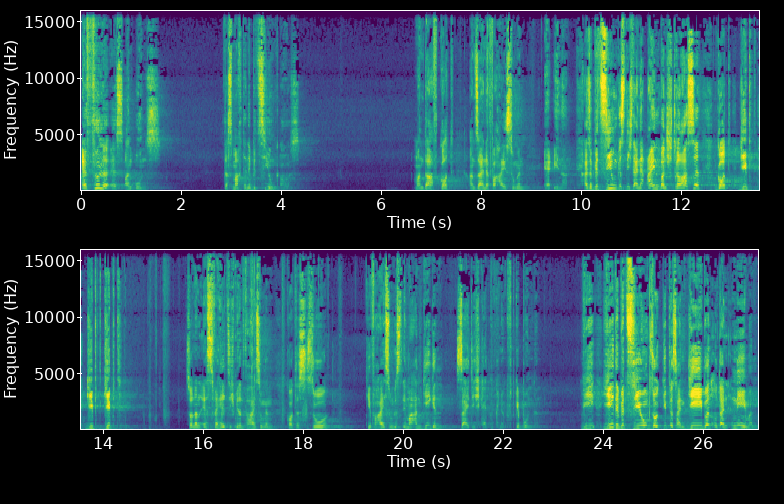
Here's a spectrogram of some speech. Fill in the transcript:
erfülle es an uns. Das macht eine Beziehung aus. Man darf Gott an seine Verheißungen erinnern. Also Beziehung ist nicht eine Einbahnstraße, Gott gibt, gibt, gibt, sondern es verhält sich mit den Verheißungen Gottes so, die Verheißung ist immer an Gegenseitigkeit geknüpft, gebunden. Wie jede Beziehung, so gibt es ein Geben und ein Nehmen.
